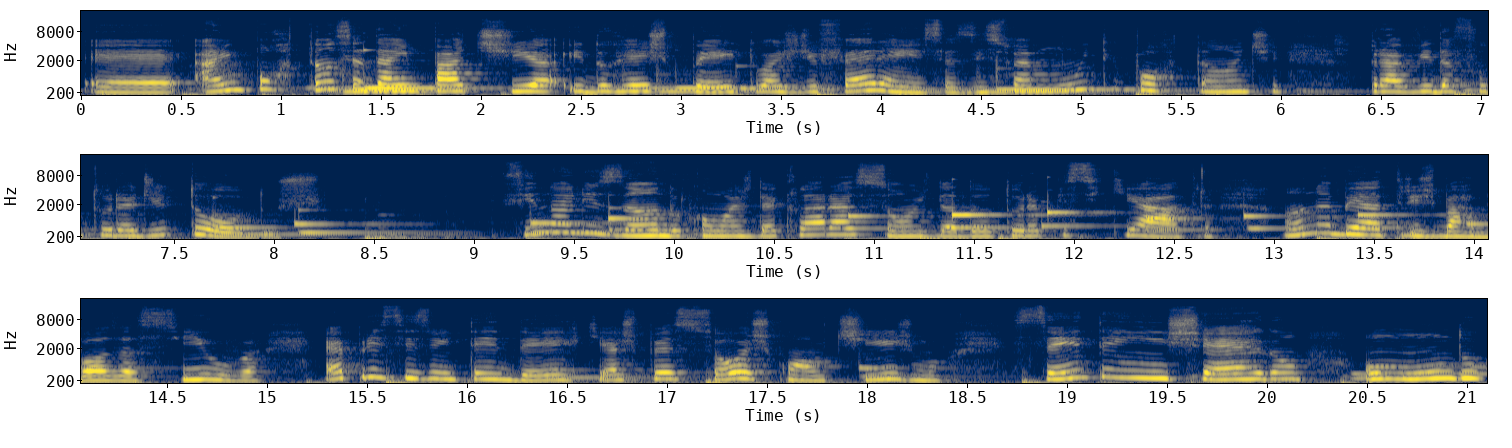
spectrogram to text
é, a importância da empatia e do respeito às diferenças. Isso é muito importante para a vida futura de todos. Finalizando com as declarações da doutora psiquiatra Ana Beatriz Barbosa Silva, é preciso entender que as pessoas com autismo sentem e enxergam o mundo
